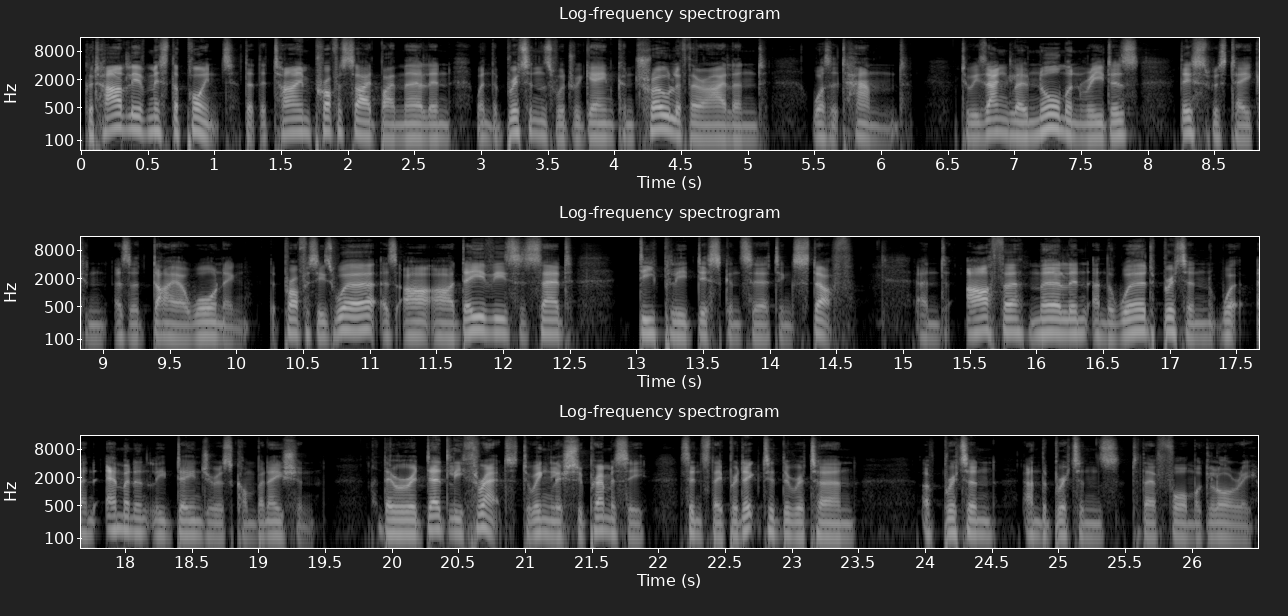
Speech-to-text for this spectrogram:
could hardly have missed the point that the time prophesied by Merlin when the Britons would regain control of their island was at hand. To his Anglo Norman readers, this was taken as a dire warning. The prophecies were, as R. R. Davies has said, deeply disconcerting stuff and Arthur, Merlin, and the word Britain were an eminently dangerous combination. They were a deadly threat to English supremacy, since they predicted the return of Britain and the Britons to their former glory.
